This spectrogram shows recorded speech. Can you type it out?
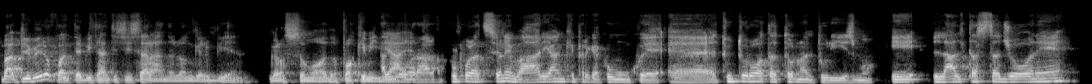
Ma più o meno quanti abitanti ci saranno a Longyearbyen? Grosso modo, poche migliaia. Allora, la popolazione varia anche perché comunque eh, tutto ruota attorno al turismo e l'alta stagione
